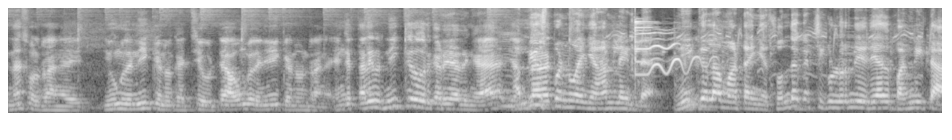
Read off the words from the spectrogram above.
என்ன சொல்றாங்க? இவங்களை நீக்கணும் கட்சியை விட்டு அவங்கள நீக்கணும்ன்றாங்க. எங்க தலைவர் நீக்கிறவர் கிடையாதுங்க. அபியூஸ் பண்ணுவாங்க ஆன்லைன்ல. நீக்கலாம் மாட்டாங்க. சொந்த கட்சிக்குள்ள இருந்து எதையாவது பண்ணிட்டா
